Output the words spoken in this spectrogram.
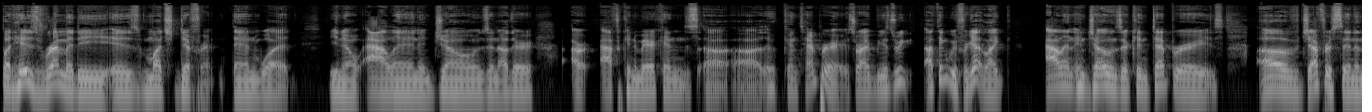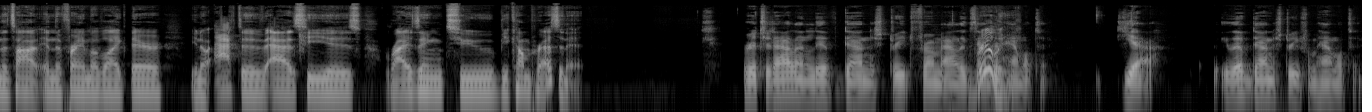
but his remedy is much different than what you know Allen and Jones and other uh, African Americans uh, uh, contemporaries, right? Because we, I think we forget like Allen and Jones are contemporaries of Jefferson in the time in the frame of like they're you know active as he is rising to become president. Richard Allen lived down the street from Alexander really? Hamilton. Yeah, he lived down the street from Hamilton.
